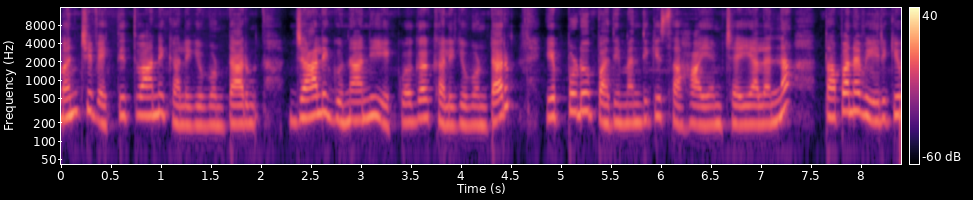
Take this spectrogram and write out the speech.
మంచి వ్యక్తిత్వాన్ని కలిగి ఉంటారు. జాలి గుణాన్ని ఎక్కువగా కలిగి ఉంటారు. ఎప్పుడూ పది మందికి సహాయం చేయాలన్న తపన వీరికి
